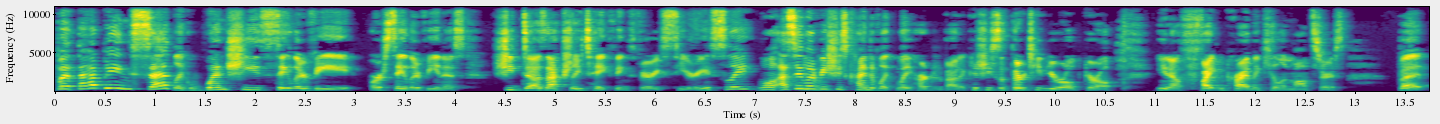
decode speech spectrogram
But that being said, like when she's Sailor V or Sailor Venus, she does actually take things very seriously. Well, as Sailor V, Mhm. she's kind of like lighthearted about it because she's a 13 year old girl, you know, fighting crime and killing monsters. But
